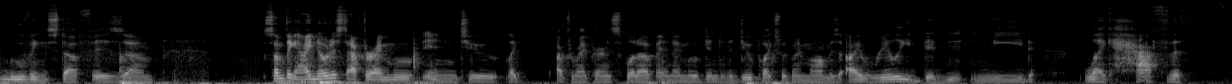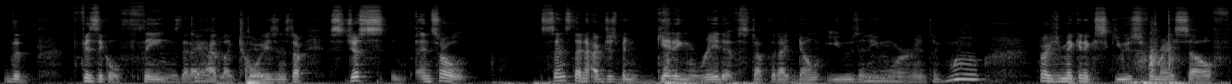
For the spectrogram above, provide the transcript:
moving stuff is um, something I noticed after I moved into like after my parents split up and I moved into the duplex with my mom is I really didn't need like half the the physical things that I had like toys and stuff. It's just and so since then I've just been getting rid of stuff that I don't use Mm-hmm. anymore and it's like well if I just make an excuse for myself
